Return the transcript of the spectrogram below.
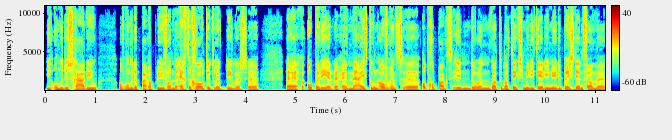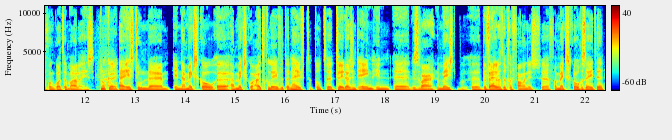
die onder de schaduw of onder de paraplu van de echte grote drugdealers eh, eh, opereerde. En hij is toen overigens eh, opgepakt in, door een Guatemalteekse militair... die nu de president van, eh, van Guatemala is. Hij is toen eh, in, naar Mexico, eh, aan Mexico uitgeleverd... en heeft tot eh, 2001 in eh, de zwaar de meest eh, beveiligde gevangenis eh, van Mexico gezeten.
